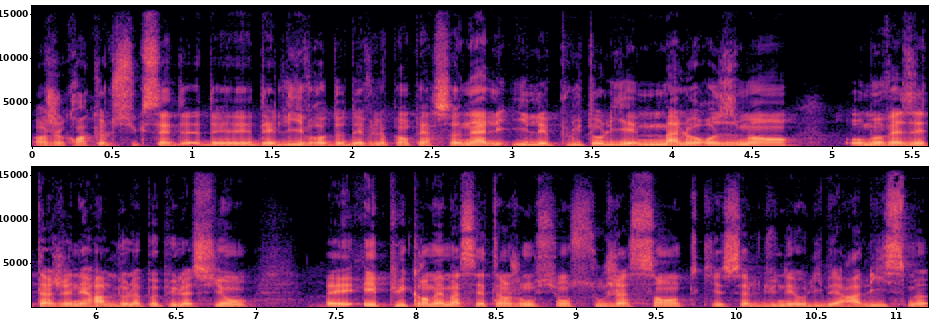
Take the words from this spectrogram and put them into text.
Alors, je crois que le succès de- des, des livres de développement personnel, il est plutôt lié malheureusement au mauvais état général de la population. Et, puis quand même à cette injonction sous-jacente qui est celle du néolibéralisme,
